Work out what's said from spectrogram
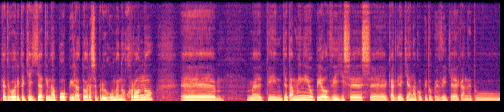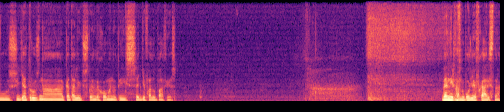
Κατηγορείται και για την απόπειρα τώρα σε προηγούμενο χρόνο. Ε, με την κεταμίνη η οποία οδήγησε σε καρδιακή ανακοπή το παιδί και έκανε τους γιατρούς να καταλήξουν στο ενδεχόμενο της εγκεφαλοπάθειας. Δεν ήρθαμε πολύ ευχάριστα.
